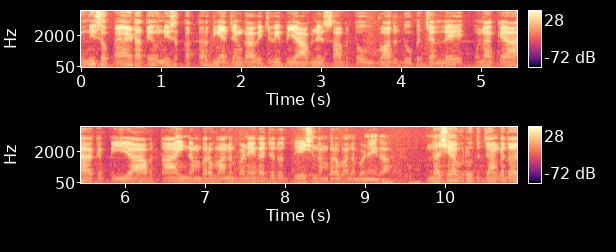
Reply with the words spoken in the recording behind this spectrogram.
1965 ਅਤੇ 1971 ਦੀਆਂ ਜੰਗਾਂ ਵਿੱਚ ਵੀ ਪੰਜਾਬ ਨੇ ਸਭ ਤੋਂ ਵੱਧ ਦੁੱਖ ਝੱਲੇ। ਉਹਨਾਂ ਕਿਹਾ ਹੈ ਕਿ ਪੰਜਾਬ ਤਾਂ ਹੀ ਨੰਬਰ 1 ਬਣੇਗਾ ਜਦੋਂ ਦੇਸ਼ ਨੰਬਰ 1 ਬਣੇਗਾ। ਨਸ਼ਿਆਂ ਵਿਰੁੱਧ ਜੰਗ ਦਾ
